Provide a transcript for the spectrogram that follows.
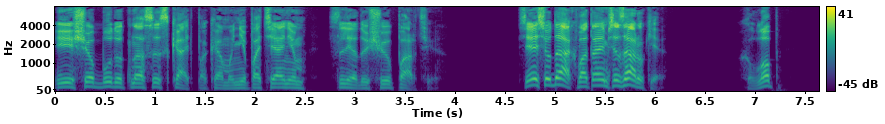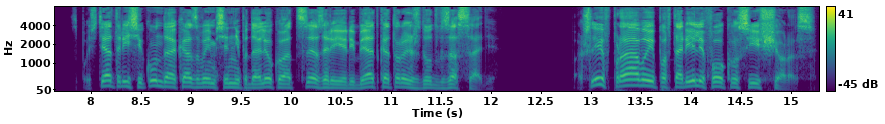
и еще будут нас искать, пока мы не потянем следующую партию. «Все сюда! Хватаемся за руки!» Хлоп! Спустя три секунды оказываемся неподалеку от Цезаря и ребят, которые ждут в засаде. Пошли вправо и повторили фокус еще раз.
